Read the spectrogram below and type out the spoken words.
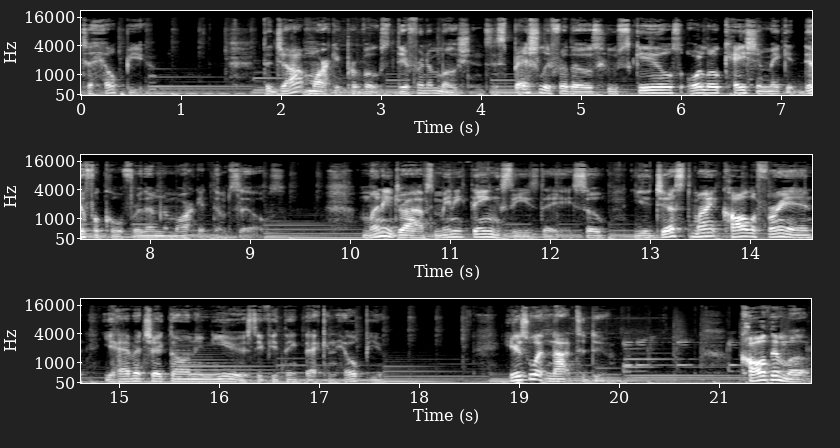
to help you? The job market provokes different emotions, especially for those whose skills or location make it difficult for them to market themselves. Money drives many things these days, so you just might call a friend you haven't checked on in years if you think that can help you. Here's what not to do call them up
